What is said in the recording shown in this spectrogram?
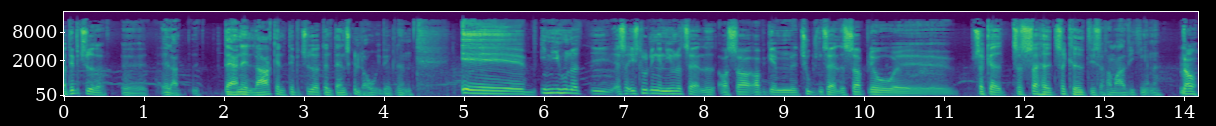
Og det betyder, øh, eller Derne Larken, det betyder den danske lov i virkeligheden. Øh, i, 900, i, altså i slutningen af 900-tallet, og så op igennem 1000-tallet, så blev, øh, så, gad, så, så, havde, så kedede de sig for meget, vikingerne. Nå,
